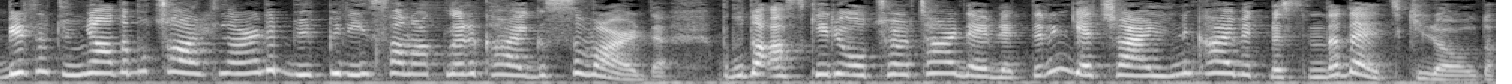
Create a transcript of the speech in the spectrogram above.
Bir de dünyada bu tarihlerde büyük bir insan hakları kaygısı vardı. Bu da askeri otoriter devletlerin geçerliliğini kaybetmesinde de etkili oldu.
